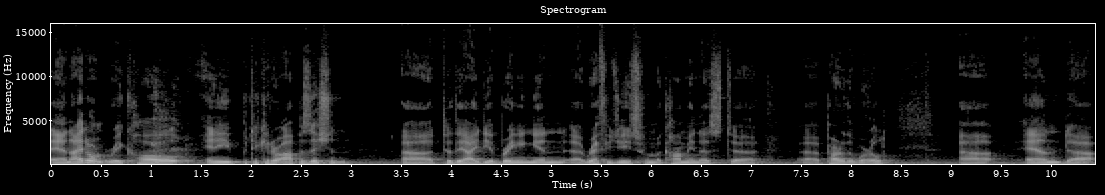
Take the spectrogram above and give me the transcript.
And I don't recall any particular opposition uh, to the idea of bringing in uh, refugees from a communist uh, uh, part of the world. Uh, and uh,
